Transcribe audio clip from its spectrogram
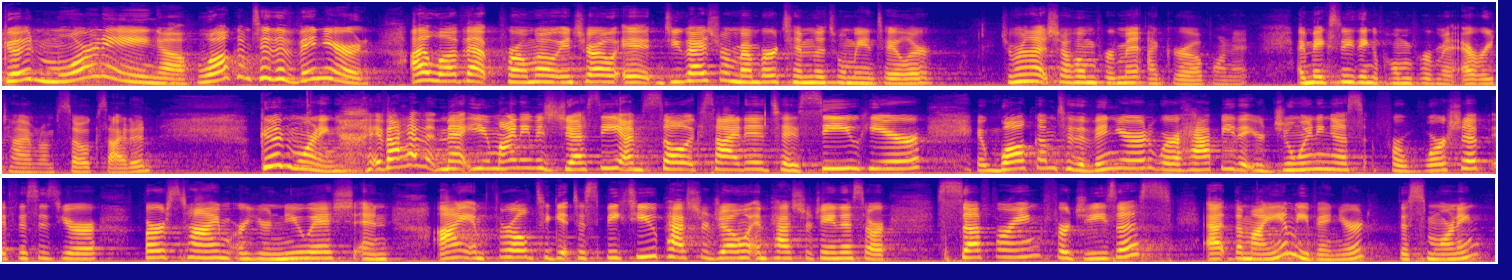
Good morning. Welcome to the Vineyard. I love that promo intro. It, do you guys remember Tim the Toolman Taylor? Do you remember that show Home Improvement? I grew up on it. It makes me think of Home Improvement every time, and I'm so excited. Good morning. If I haven't met you, my name is Jesse. I'm so excited to see you here. And welcome to the Vineyard. We're happy that you're joining us for worship. If this is your first time or you're newish, and I am thrilled to get to speak to you. Pastor Joe and Pastor Janice are suffering for Jesus at the Miami Vineyard this morning.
